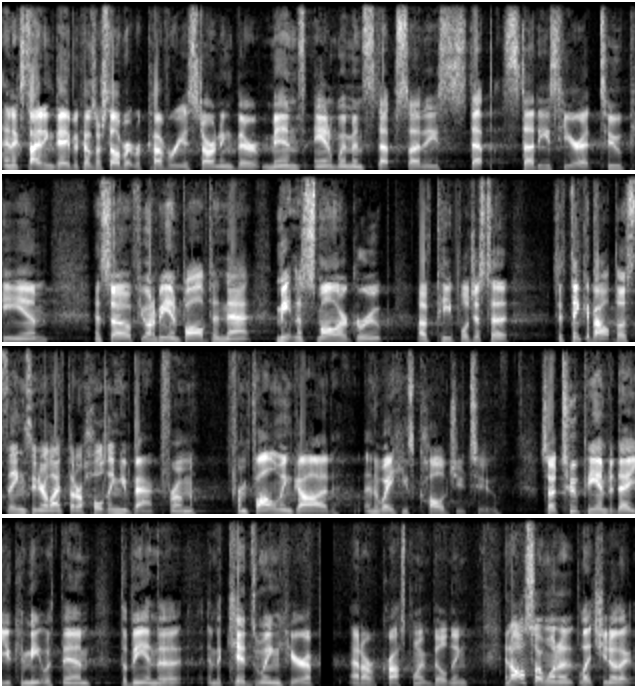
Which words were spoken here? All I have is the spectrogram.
an exciting day because our Celebrate Recovery is starting their men's and women's step studies, step studies here at 2 p.m. And so if you want to be involved in that, meet in a smaller group of people just to, to think about those things in your life that are holding you back from, from following God in the way He's called you to. So at 2 p.m. today, you can meet with them. They'll be in the, in the kids' wing here up at our Crosspoint building. And also, I want to let you know that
